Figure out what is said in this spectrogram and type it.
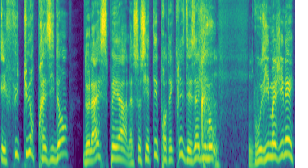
et futur président de la SPA, la Société protectrice des animaux. Vous imaginez?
